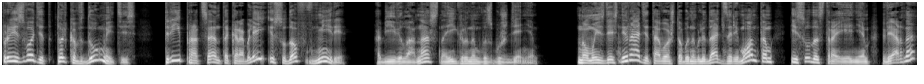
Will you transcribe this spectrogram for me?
Производит, только вдумайтесь, 3% кораблей и судов в мире», объявила она с наигранным возбуждением. Но мы здесь не ради того, чтобы наблюдать за ремонтом и судостроением, верно?»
